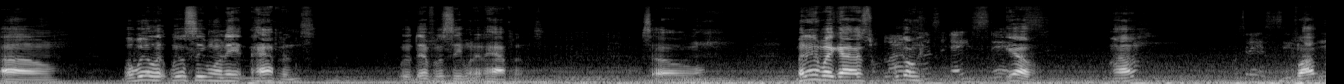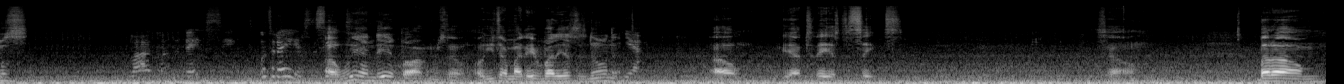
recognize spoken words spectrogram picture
uh, but we'll we'll see when it happens. We'll definitely see when it happens. So, but anyway, guys, we're gonna. Yeah. Huh? What's today? Vlogmas. Vlogmas day six. What today is? The 6th. Oh, we ain't did Vlogmas though. Oh, you talking about everybody else is doing it? Yeah. Oh, yeah. Today is the sixth. So, but um,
